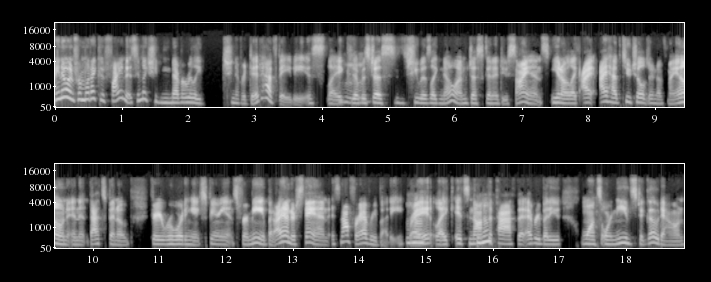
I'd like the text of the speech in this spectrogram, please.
I know, and from what I could find, it seemed like she never really she never did have babies like mm-hmm. it was just she was like no i'm just going to do science you know like i i have two children of my own and it, that's been a very rewarding experience for me but i understand it's not for everybody mm-hmm. right like it's not mm-hmm. the path that everybody wants or needs to go down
